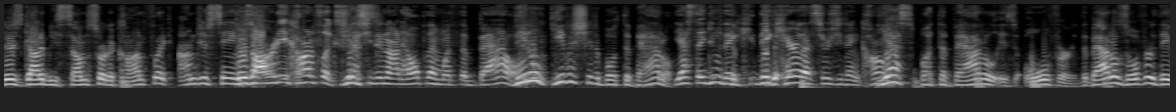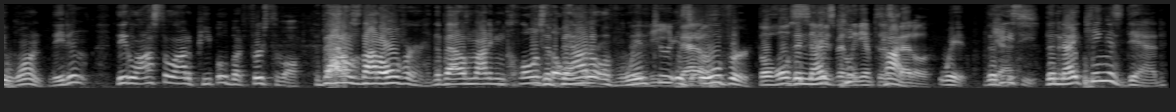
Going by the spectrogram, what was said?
There's got to be some sort of conflict. I'm just saying There's already a conflict. Cersei Yes. did not help them with the battle. they don't give a shit about the battle. Yes, they do. They they the- care that Cersei didn't come. Yes, but the battle is over. The battle's over. They won. They didn't. They lost a lot of people, but first of all, the battle's not over. The battle's not even close. To the to battle over. of winter The is battle. over. The whole series Night has been King- leading up to this Ty, battle. Wait, the, Casey, the Night King is dead.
